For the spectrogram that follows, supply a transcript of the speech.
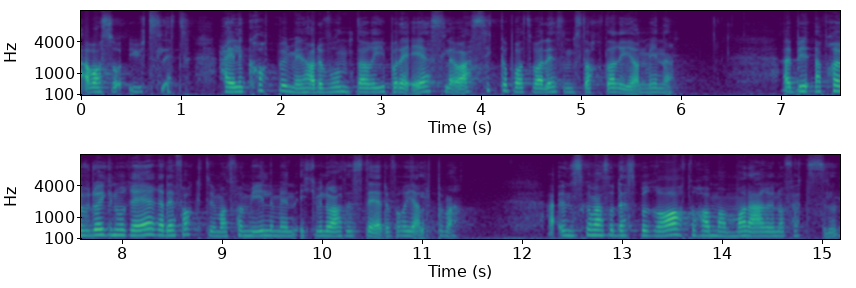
Jeg var så utslitt. Hele kroppen min hadde vondt av å ri på det eselet, og jeg er sikker på at det var det som starta riene mine. Jeg, prøvde å ignorere det faktum at familien min ikke ville være til stede for å hjelpe meg. Jeg ønska meg så desperat å ha mamma der under fødselen.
